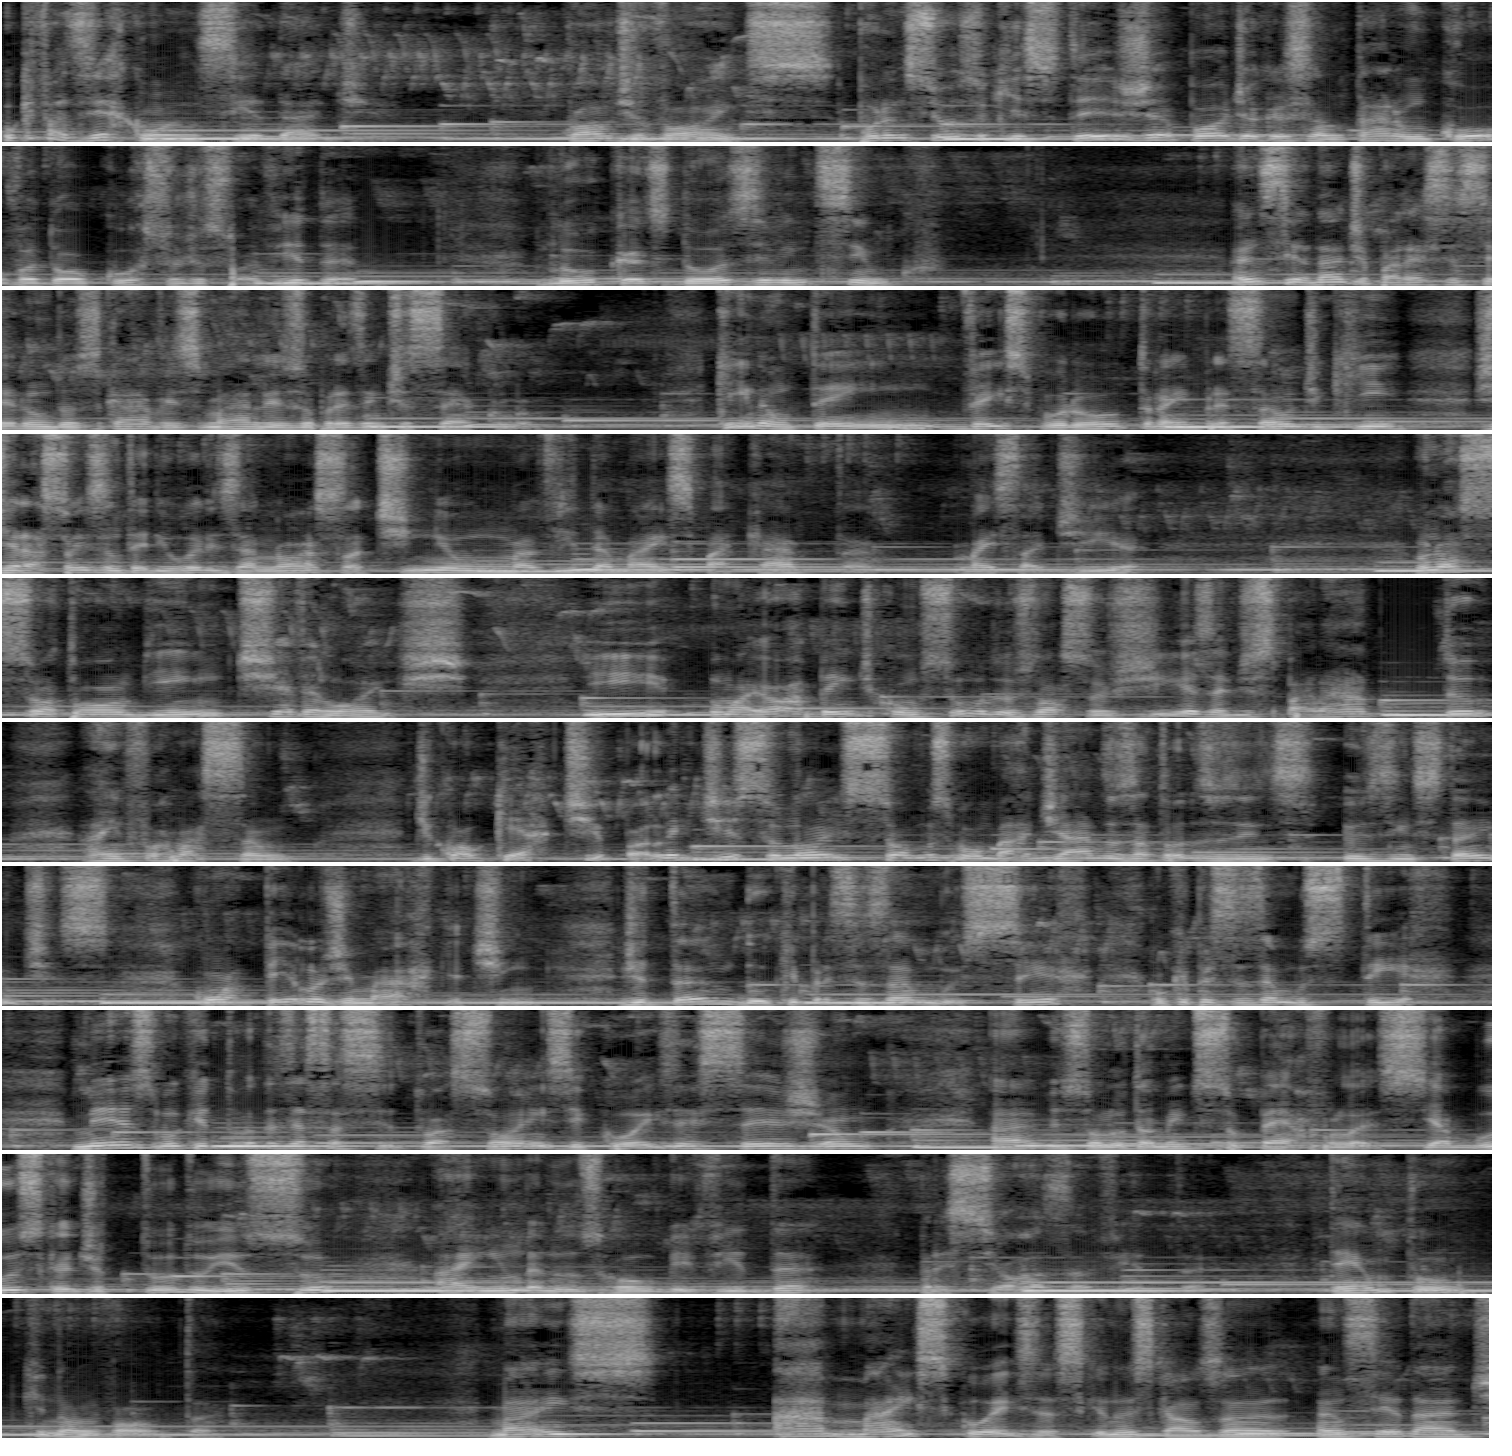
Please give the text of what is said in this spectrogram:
O que fazer com a ansiedade? Qual de vós, por ansioso que esteja, pode acrescentar um côvado ao curso de sua vida? Lucas 12, 25. A ansiedade parece ser um dos graves males do presente século. Quem não tem, vez por outra, a impressão de que gerações anteriores à nossa tinham uma vida mais pacata, mais sadia? O nosso atual ambiente é veloz e o maior bem de consumo dos nossos dias é disparado a informação de qualquer tipo. Além disso, nós somos bombardeados a todos os instantes com apelos de marketing, ditando o que precisamos ser, o que precisamos ter mesmo que todas essas situações e coisas sejam absolutamente supérfluas. E a busca de tudo isso ainda nos roube vida, preciosa vida, tempo que não volta. Mas há mais coisas que nos causam ansiedade:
